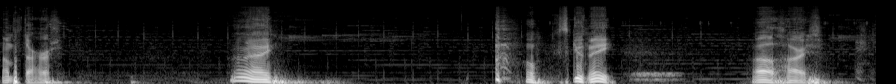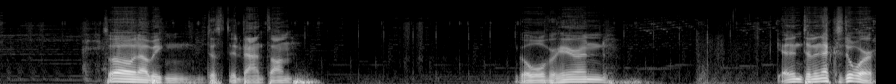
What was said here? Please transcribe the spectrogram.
That must have hurt. Alright. oh, excuse me. Well, alright. So now we can just advance on. Go over here and get into the next door.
